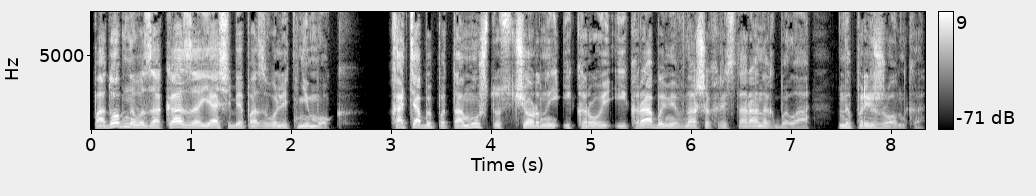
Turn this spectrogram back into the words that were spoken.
подобного заказа я себе позволить не мог. Хотя бы потому, что с черной икрой и крабами в наших ресторанах была напряженка.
